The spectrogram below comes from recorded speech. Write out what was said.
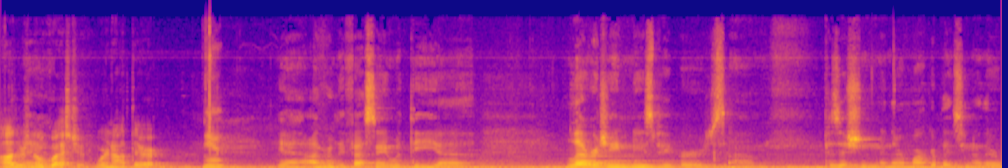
Uh, there's no question, we're not there. Yeah. Yeah, I'm really fascinated with the uh, leveraging newspapers' um, position in their marketplace. You know, their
